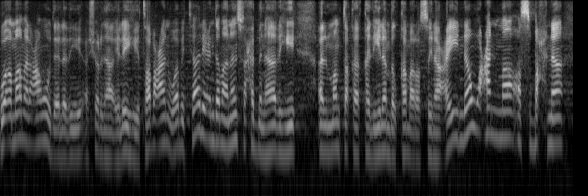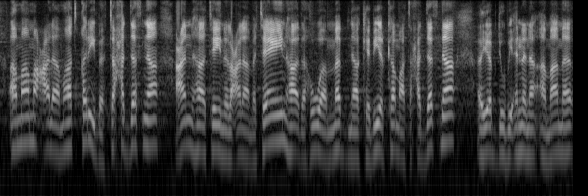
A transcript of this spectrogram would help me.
وأمام العمود الذي أشرنا إليه طبعا. وبالتالي عندما ننسحب من هذه المنطقة قليلا بالقمر الصناعي نوعا ما أصبحنا أمام علامات قريبة. تحدثنا عن هاتين العلامتين. هذا هو مبنى كبير كما تحدثنا. يبدو بأننا أمام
